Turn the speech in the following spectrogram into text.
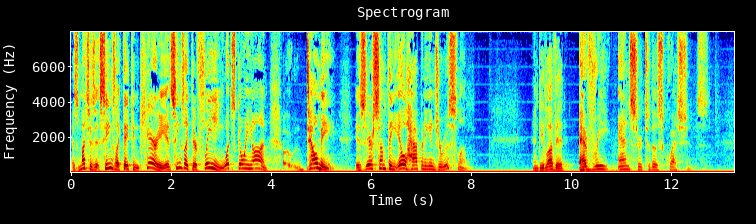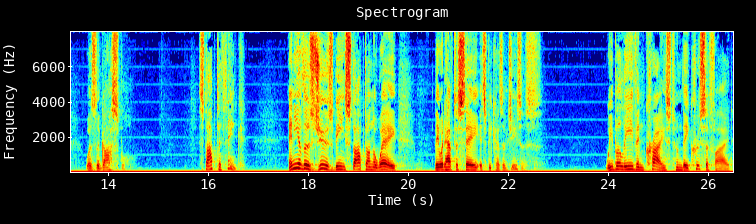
As much as it seems like they can carry, it seems like they're fleeing. What's going on? Tell me, is there something ill happening in Jerusalem? And beloved, Every answer to those questions was the gospel. Stop to think. Any of those Jews being stopped on the way, they would have to say, It's because of Jesus. We believe in Christ, whom they crucified.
